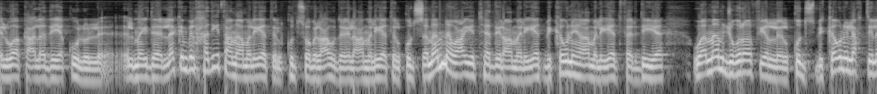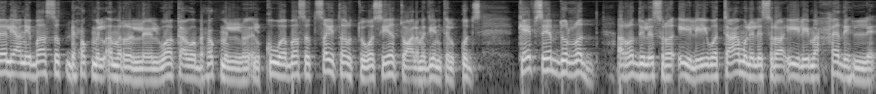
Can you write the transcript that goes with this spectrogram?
الواقع الذي يقول الميدان. لكن بالحديث عن عمليات القدس وبالعودة إلى عمليات القدس أمام نوعية هذه العمليات بكونها عمليات فردية وأمام جغرافيا القدس بكون الاحتلال يعني باسط بحكم الأمر الواقع وبحكم القوة باسط سيطرته وسيادته على مدينة القدس. كيف سيبدو الرد؟ الرد الإسرائيلي والتعامل الإسرائيلي مع هذه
